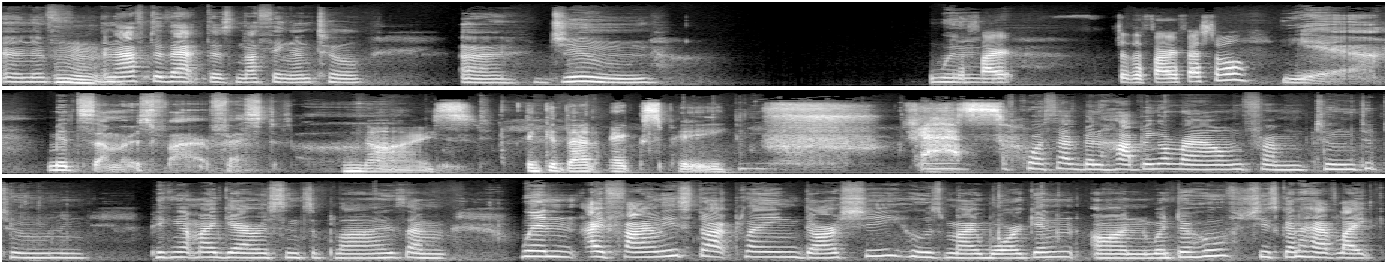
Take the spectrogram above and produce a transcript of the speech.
know. And if Mm. and after that, there's nothing until uh, June. The fire to the fire festival? yeah, Midsummer's Fire Festival. Nice. Think of that XP. yes. Of course, I've been hopping around from toon to toon and picking up my garrison supplies. I'm when I finally start playing Darcy, who's my Worgen on Winterhoof, she's gonna have like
